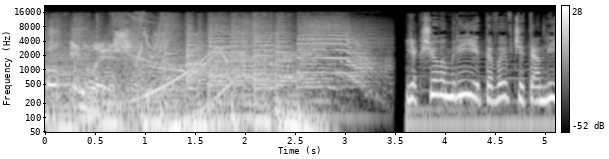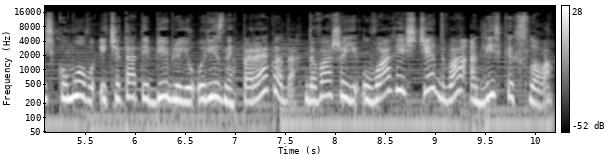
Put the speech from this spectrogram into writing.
Bible English. Якщо ви мрієте вивчити англійську мову і читати Біблію у різних перекладах, до вашої уваги ще два англійських слова:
